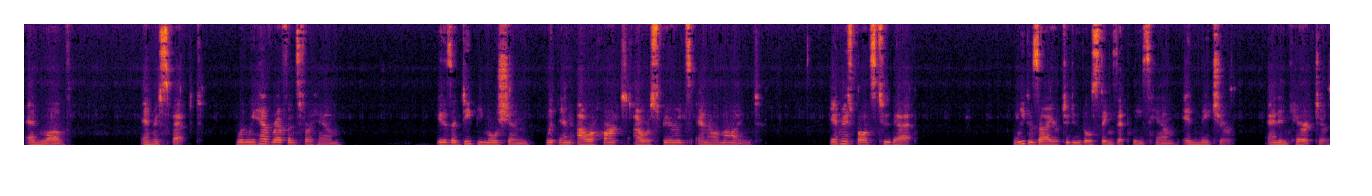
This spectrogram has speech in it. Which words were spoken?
and love and respect. When we have reverence for Him, it is a deep emotion within our hearts, our spirits, and our mind. In response to that, we desire to do those things that please Him in nature and in character.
